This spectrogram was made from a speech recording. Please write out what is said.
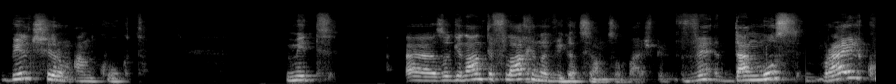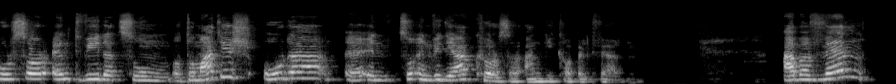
Bildschirm anguckt, mit äh, sogenannte flache Navigation zum Beispiel, dann muss Braille-Cursor entweder zum automatisch oder äh, in, zu NVDA-Cursor angekoppelt werden. Aber wenn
